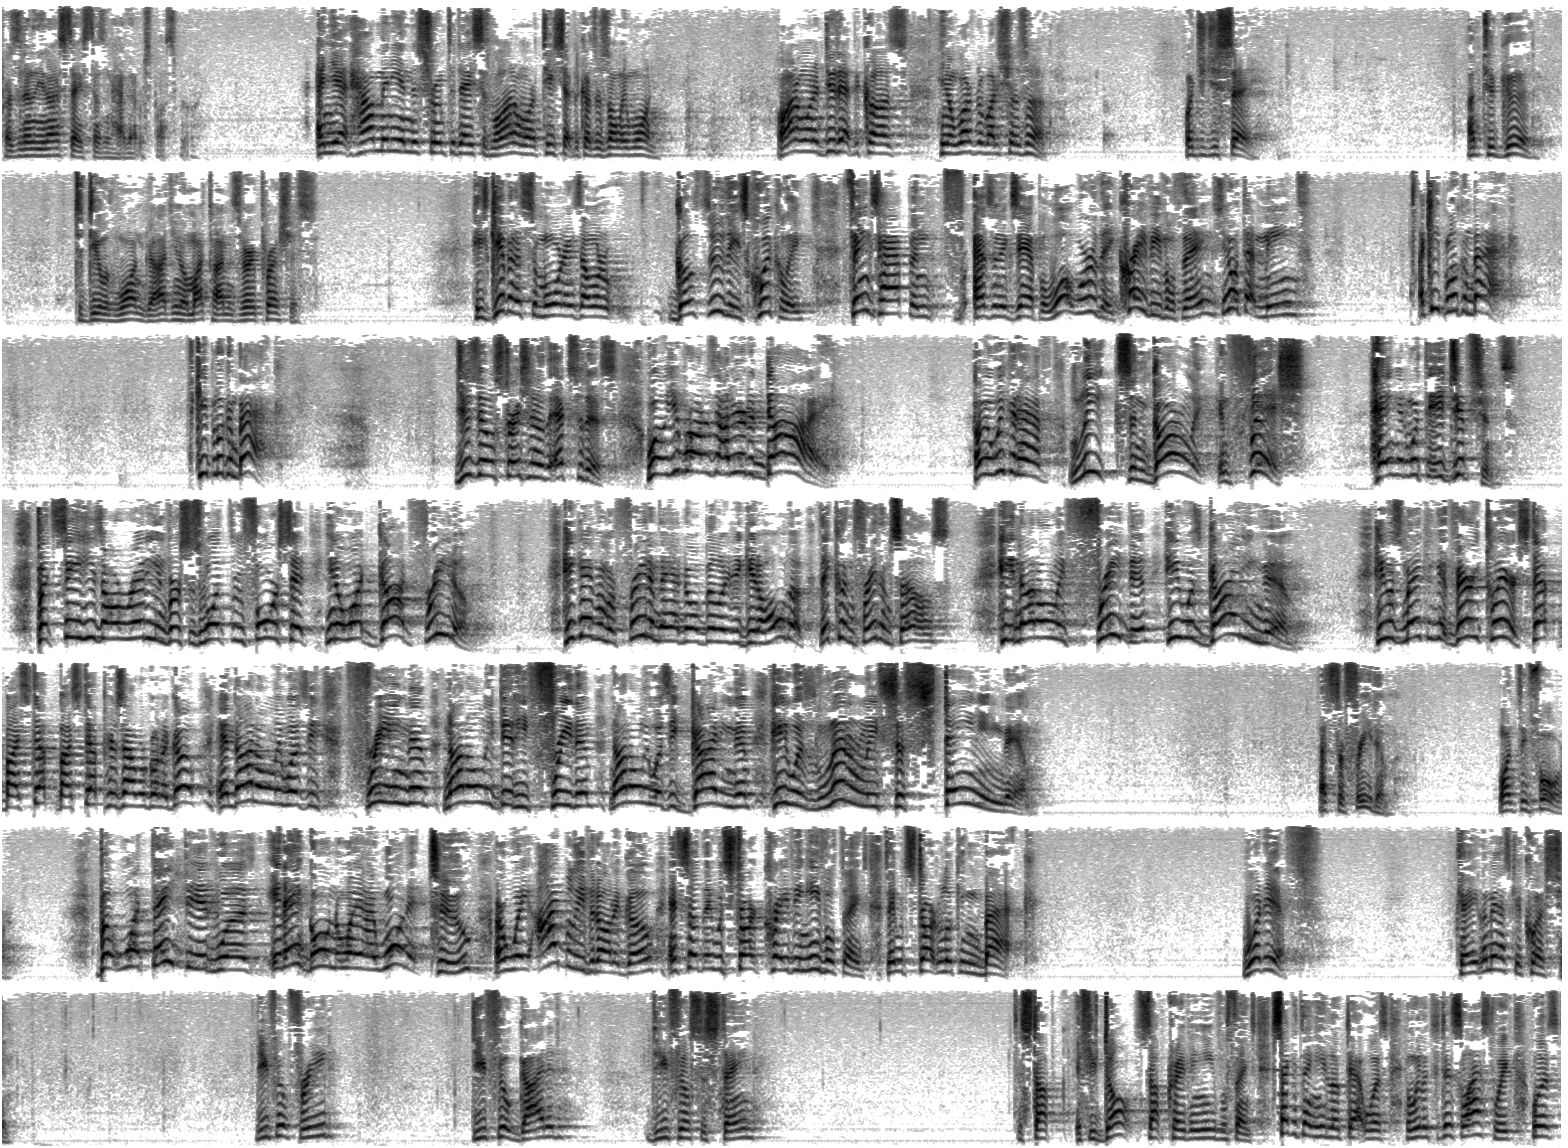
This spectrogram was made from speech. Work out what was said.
President of the United States doesn't have that responsibility. And yet, how many in this room today says, Well, I don't want to teach that because there's only one? Or I don't want to do that because, you know, what if nobody shows up? What'd you just say? I'm too good to deal with one, God. You know, my time is very precious. He's given us some warnings. I want to go through these quickly. Things happen as an example. What were they? Crave evil things. You know what that means? I keep looking back. Keep looking back. Use the illustration of the Exodus. Well, you brought us out here to die. I mean, we could have leeks and garlic and fish hanging with the Egyptians. But see, he's already in verses 1 through 4 said, you know what? God freed them. He gave them a freedom they had no ability to get a hold of. They couldn't free themselves. He not only freed them, he was guiding them. He was making it very clear, step by step by step, here's how we're going to go. And not only was he freeing them, not only did he free them, not only was he guiding them, he was literally sustaining them. That's their freedom. One through four. But what they did was, it ain't going the way I want it to, or way I believe it ought to go, and so they would start craving evil things. They would start looking back. What if? Okay, let me ask you a question. Do you feel freed? Do you feel guided? Do you feel sustained? To stop, if you don't, stop craving evil things. Second thing he looked at was, and we looked at this last week, was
